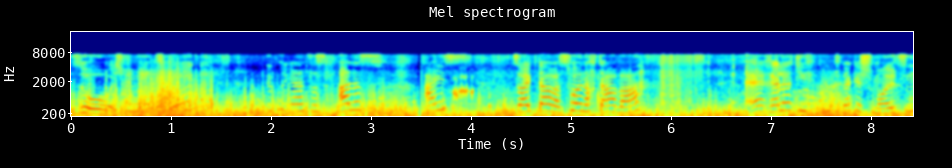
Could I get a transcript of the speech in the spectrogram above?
So, ich bin wieder zurück. Übrigens ist alles Eiszeug da, was vorher noch da war, äh, relativ gut weggeschmolzen.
